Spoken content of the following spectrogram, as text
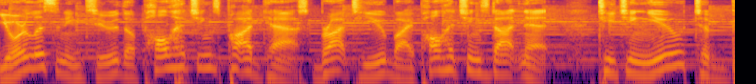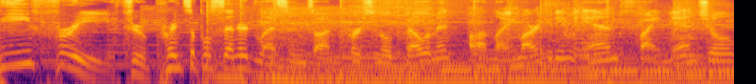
You're listening to the Paul Hutchings Podcast, brought to you by paulhutchings.net, teaching you to be free through principle centered lessons on personal development, online marketing, and financial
